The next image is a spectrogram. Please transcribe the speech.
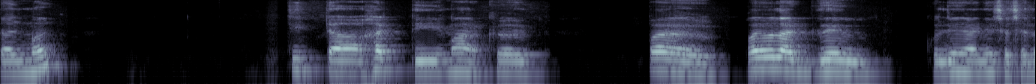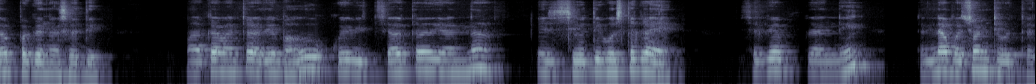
तर मग? चित्ता हत्ती माकड पळ पळू लागले. आणि ससाला पकडण्यासाठी. माका म्हणतो अरे भाऊ कोणी विचारतं यांना की शेवटी गोष्ट काय आहे? सगळे प्राणी त्यांना बसवून ठेवतात.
